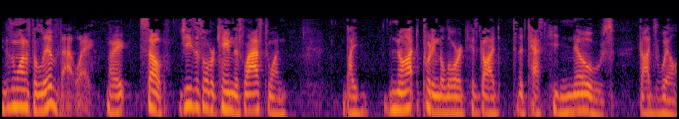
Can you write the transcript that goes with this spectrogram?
he doesn't want us to live that way, right? So Jesus overcame this last one by not putting the Lord, his God, to the test. He knows God's will.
